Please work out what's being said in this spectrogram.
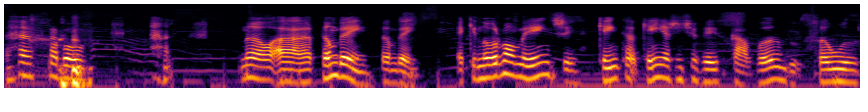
tá bom. Não, ah, também, também. É que normalmente quem, tá- quem a gente vê escavando são os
